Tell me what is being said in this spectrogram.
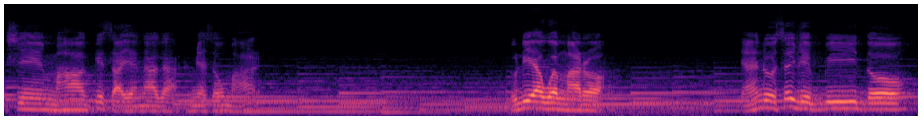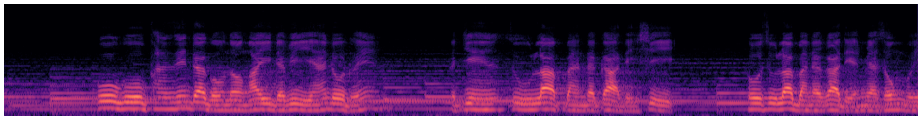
အရှင်မဟာကိစ္ဆာယနာကအမျက်ဆုံးပါတဲ့ဒုတိယဝက်မှာတော့ယဟန်တို့စိတ်ဖြစ်ပြီးသော ကိုယ်ကိုဖန်ဆင်းတတ်ကုန်သောငါ၏တပိယဟန်တို့တွင်အကျဉ်စူလပန္တကတိရှိထိုစူလပန္တကတိအမျက်ဆုံးပေ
